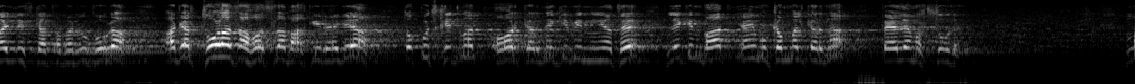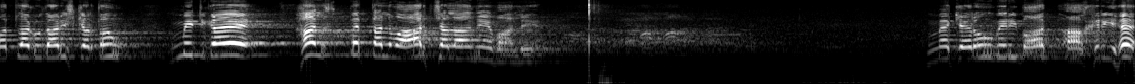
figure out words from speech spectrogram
मजलिस का तबरुक होगा। अगर थोड़ा सा हौसला बाकी रह गया तो कुछ खिदमत और करने की भी नीयत है, लेकिन बात यही मुकम्मल करना पहले मकसूद है। मतला गुजारिश करता हूँ, मिट गए हल्क पे तलवार चलाने वाले। मैं कह रहा हूँ, मेरी बात आखिरी है।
